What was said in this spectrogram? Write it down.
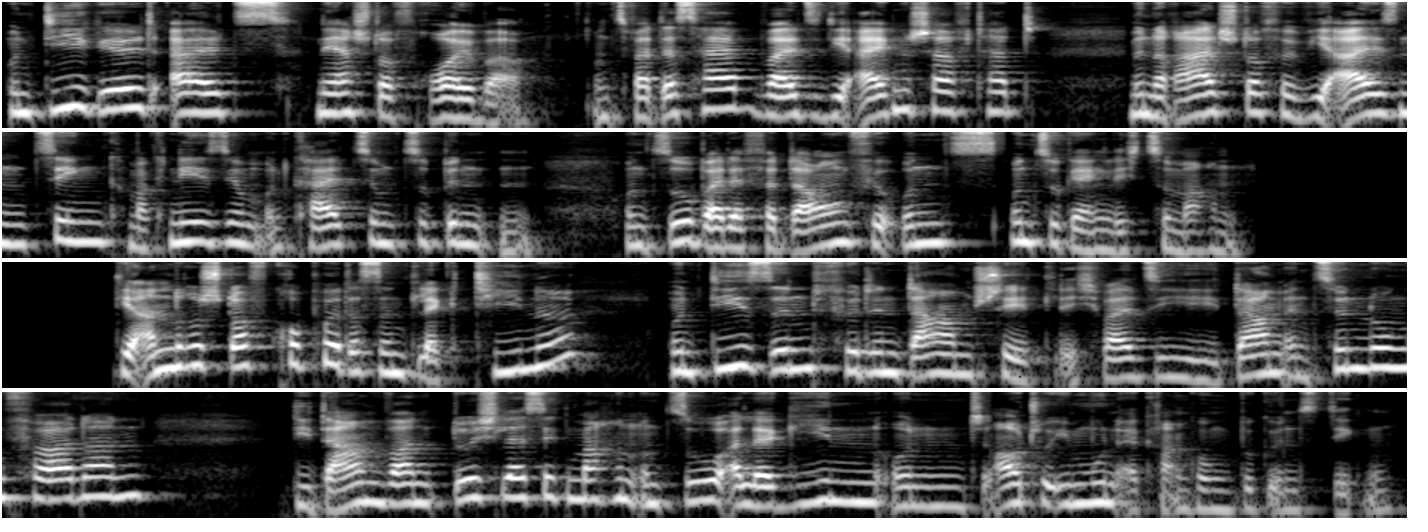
und die gilt als Nährstoffräuber. Und zwar deshalb, weil sie die Eigenschaft hat, Mineralstoffe wie Eisen, Zink, Magnesium und Calcium zu binden und so bei der Verdauung für uns unzugänglich zu machen. Die andere Stoffgruppe, das sind Lektine und die sind für den Darm schädlich, weil sie Darmentzündungen fördern, die Darmwand durchlässig machen und so Allergien und Autoimmunerkrankungen begünstigen.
